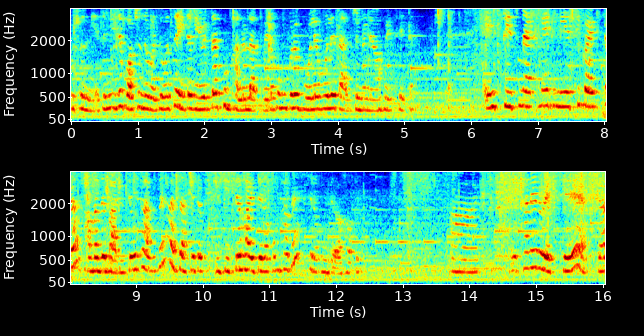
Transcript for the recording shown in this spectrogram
কুশল নিয়েছে, নিজে পছন্দ করেছে, বলছে এইটা বিবেকদার খুব ভালো লাগবে, এরকম করে বলে বলে তার জন্য নেওয়া হয়েছে এটা। এই ফ্রিজ ম্যাগনেট নিয়েছি কয়েকটা, আমাদের বাড়িতেও থাকবে, আর যাকে দিতে হয় যেরকম ভাবে সেরকম দেওয়া হবে। আর এখানে রয়েছে একটা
